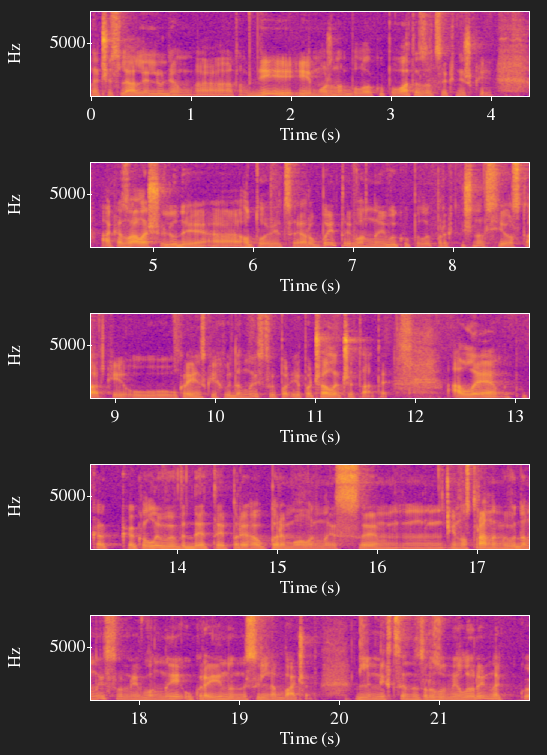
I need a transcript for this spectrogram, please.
начисляли людям е, там дії, і можна було купувати за це книжки. А казали, що люди е, готові це робити. Вони викупили практично всі остатки у українських видавництв і почали читати. Але коли ви ведете перемовини з іностранними видавництвами, вони Україну не сильно бачать. Для них це незрозумілий ринок. е,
